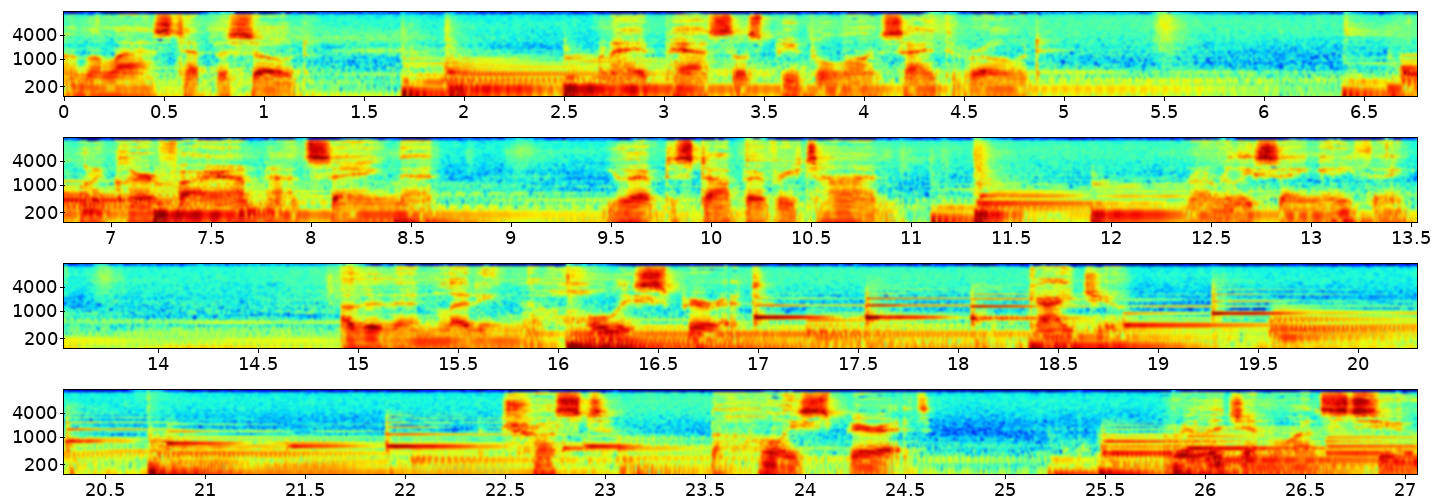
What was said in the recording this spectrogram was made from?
on the last episode when I had passed those people alongside the road. I want to clarify I'm not saying that you have to stop every time. I'm not really saying anything other than letting the Holy Spirit guide you. Trust the Holy Spirit. Religion wants to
